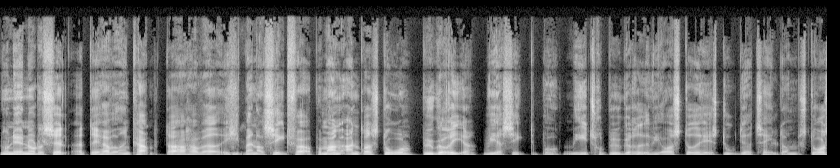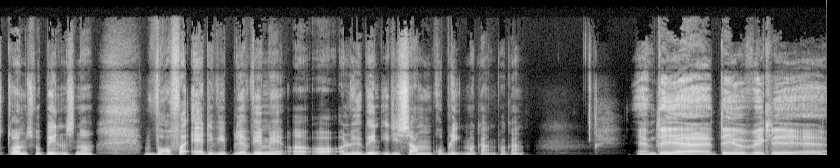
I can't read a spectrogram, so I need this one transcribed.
Nu nævner du selv, at det har været en kamp, der har været, man har set før på mange andre store byggerier. Vi har set det på metrobyggeriet, vi har også stået her i studiet og talt om storstrømsforbindelsen. Hvorfor er det, vi bliver ved med at, at, at løbe ind i de samme problemer gang på gang? Jamen, det er, det er jo virkelig øh,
